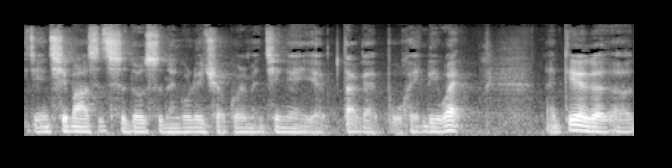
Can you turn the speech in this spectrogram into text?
已经七八十次都是能够 reach agreement，今年也大概不会例外。那第二个呃，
